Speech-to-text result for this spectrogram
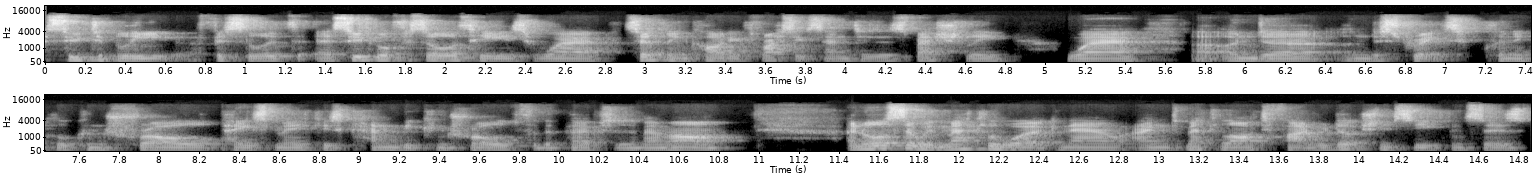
suitably facility, uh, suitable facilities where certainly in cardiothoracic centers especially where uh, under under strict clinical control pacemakers can be controlled for the purposes of mr and also with metal work now and metal artifact reduction sequences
